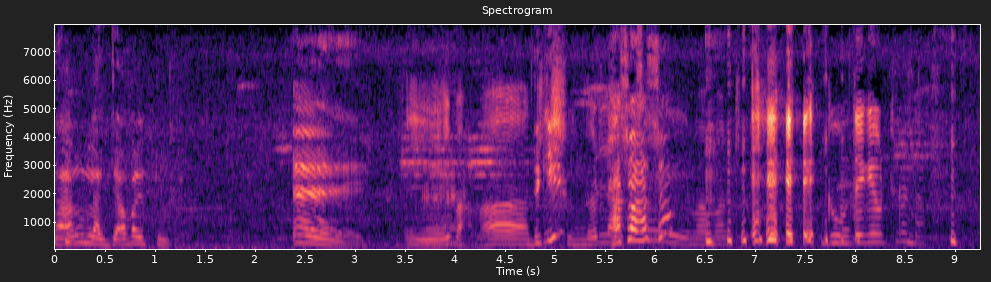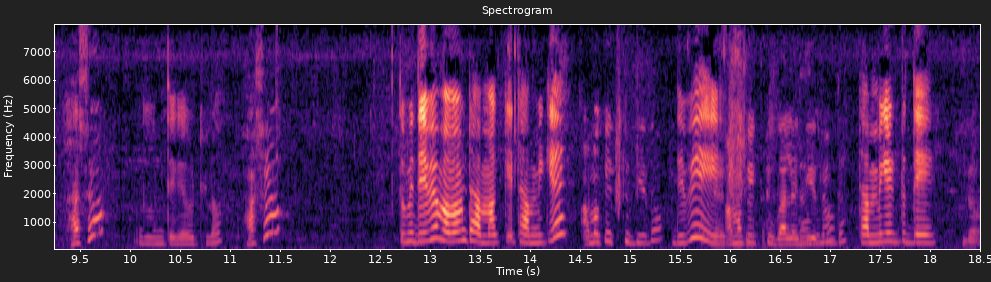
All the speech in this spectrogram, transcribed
দারুণ লাগছে আবার একটু। দেখি, সুন্দর হাসো, হাসো। ঘুম থেকে উঠল না? হাসো। ঘুম থেকে উঠল? হাসো। তুমি দেবে মামাম ঠাম্মাকে ঠাম্মিকে? আমাকে একটু দিয়ে দাও। দিবি? আমাকে একটু গালে দিয়ে দাও। ঠাম্মিকে একটু দে। দাও।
